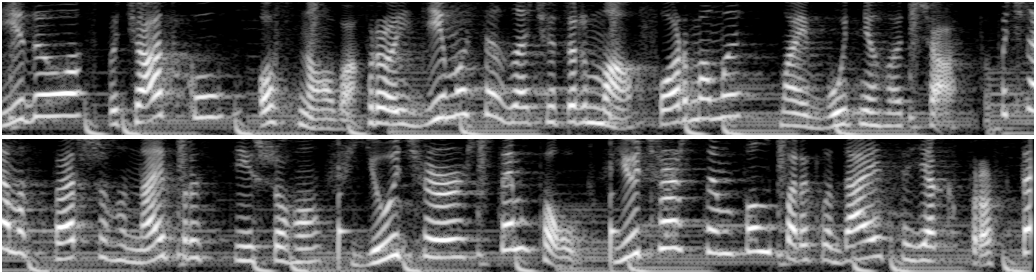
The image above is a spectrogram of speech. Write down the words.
відео. Спочатку основа. Пройдімося за чотирма формами майбутнього часу. Почнемо з першого найпростішого Future Simple. Future Simple перекладається як просте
